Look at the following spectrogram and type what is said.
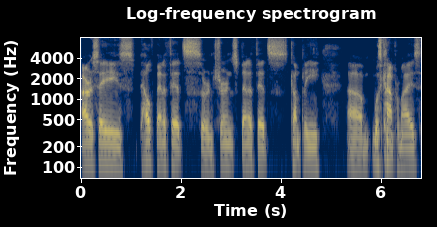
RSA's health benefits or insurance benefits company um, was compromised,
